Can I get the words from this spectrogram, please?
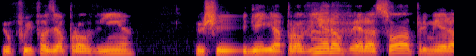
Eu fui fazer a provinha, eu cheguei, a provinha era, era só a primeira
